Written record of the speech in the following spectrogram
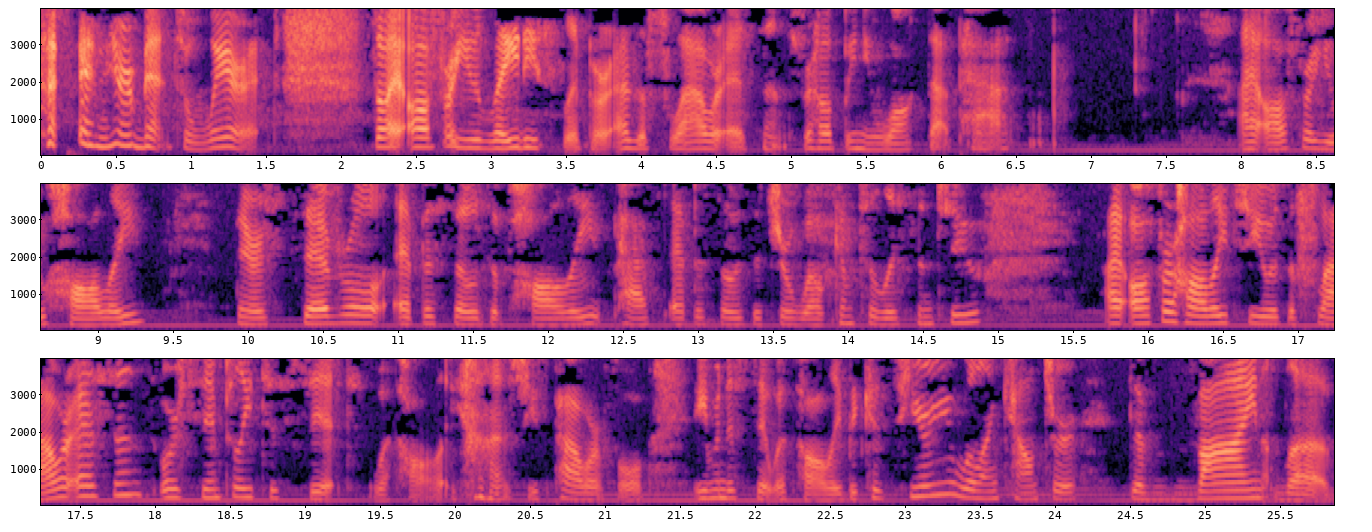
and you're meant to wear it. So I offer you Lady Slipper as a flower essence for helping you walk that path. I offer you Holly. There are several episodes of Holly, past episodes that you're welcome to listen to. I offer Holly to you as a flower essence or simply to sit with Holly. She's powerful, even to sit with Holly, because here you will encounter divine love,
